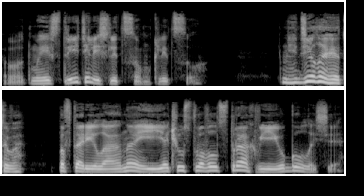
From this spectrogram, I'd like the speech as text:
Вот мы и встретились лицом к лицу. «Не делай этого», — повторила она, и я чувствовал страх в ее голосе.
